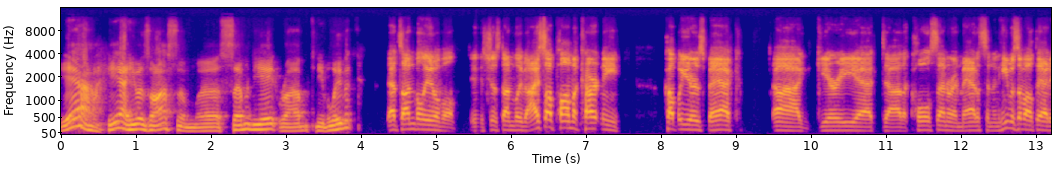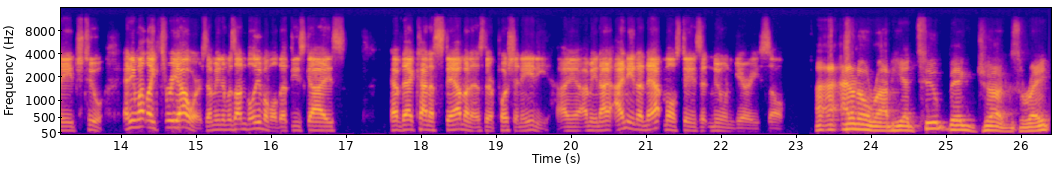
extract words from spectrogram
Yeah, yeah, he was awesome. Uh, Seventy-eight, Rob. Can you believe it? That's unbelievable. It's just unbelievable. I saw Paul McCartney a couple years back uh, Gary at uh, the Kohl Center in Madison, and he was about that age too. And he went like three hours. I mean, it was unbelievable that these guys have that kind of stamina as they're pushing 80. I, I mean, I, I need a nap most days at noon, Gary. So I, I don't know, Rob. He had two big jugs, right?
